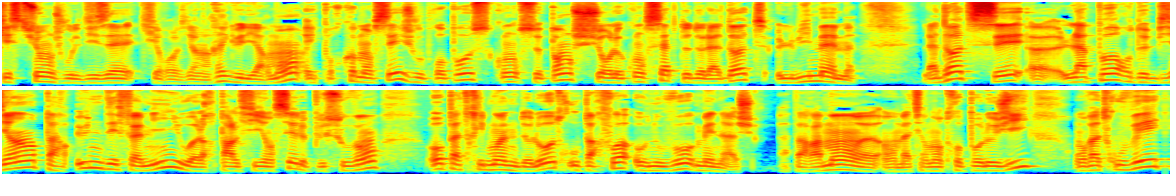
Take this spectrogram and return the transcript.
Question, je vous le disais, qui revient régulièrement, et pour commencer, je vous propose qu'on se penche sur le concept de la dot lui-même. La dot, c'est euh, l'apport de biens par une des familles, ou alors par le fiancé le plus souvent, au patrimoine de l'autre, ou parfois au nouveau ménage. Apparemment, euh, en matière d'anthropologie, on va trouver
